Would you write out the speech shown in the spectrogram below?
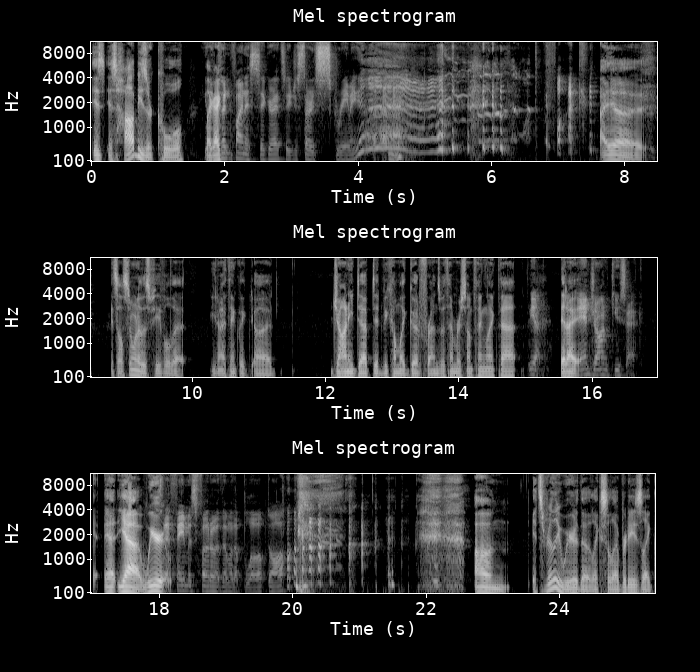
his his hobbies are cool. He, Like I, couldn't find a cigarette, so he just started screaming. Mm-hmm. what the fuck? I, uh, it's also one of those people that you know. I think like uh, Johnny Depp did become like good friends with him or something like that. Yeah, And I, and John Cusack. uh, yeah, weird. Famous photo of them with a blow up doll. Um, it's really weird though. Like celebrities, like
